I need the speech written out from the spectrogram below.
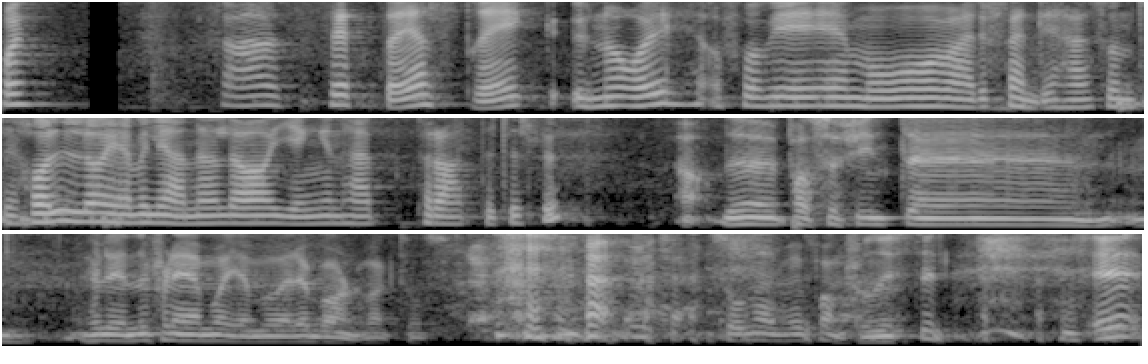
Oi. Da setter jeg strek under Oi, for vi må være ferdige her sånn til hold. Og jeg vil gjerne la gjengen her prate til slutt. Ja, Det passer fint, eh, Helene, for jeg må hjem og være barnevakt også. sånn er vi pensjonister. Eh,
